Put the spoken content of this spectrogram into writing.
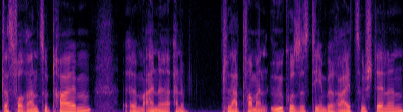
das voranzutreiben, ähm, eine, eine Plattform, ein Ökosystem bereitzustellen,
